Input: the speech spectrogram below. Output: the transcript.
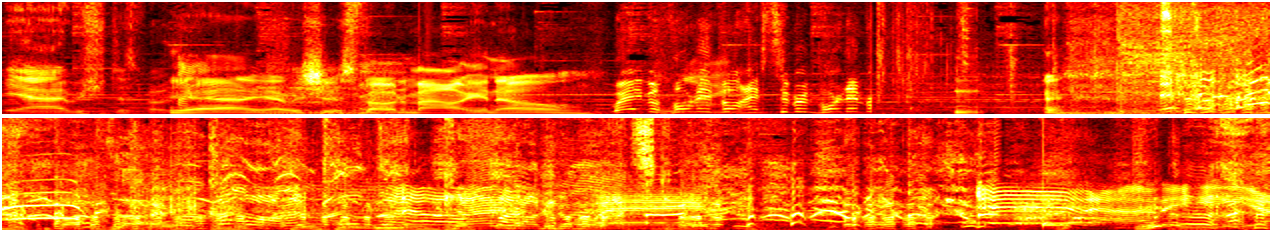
Yeah, we should just vote. Yeah, yeah. We should just vote him out. You know. Wait, before we vote, I have super important information. No fucking way. Get out of here.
